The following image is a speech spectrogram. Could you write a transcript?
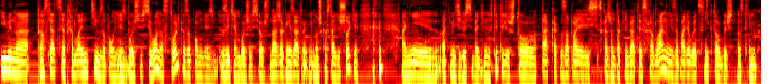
именно трансляции от Headline Team запомнились больше всего, настолько запомнились зрителям больше всего, что даже организаторы немножко стали в шоке. Они отметили у себя отдельно в Твиттере, что так как запарились, скажем так, ребята из Hardline, не запаривается никто обычно на стримах.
